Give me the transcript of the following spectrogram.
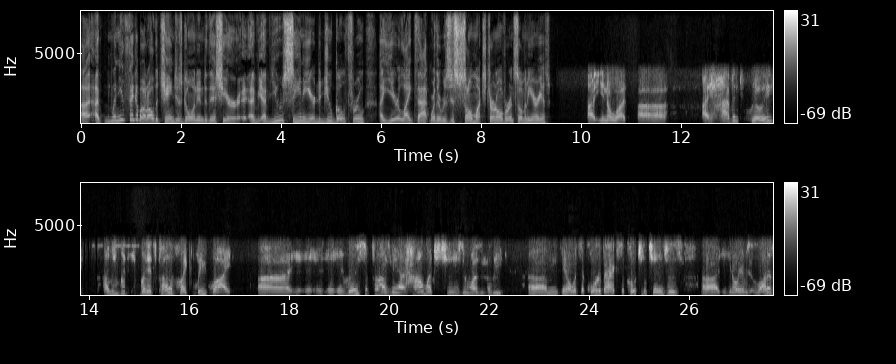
Uh, I, when you think about all the changes going into this year, have, have you seen a year? Did you go through a year like that where there was just so much turnover in so many areas? Uh, you know what? Uh, I haven't really. I mean, but but it's kind of like league wide. Uh, it, it, it really surprised me at how much change there was in the league. Um, you know, with the quarterbacks, the coaching changes. Uh, you know, it was a lot of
